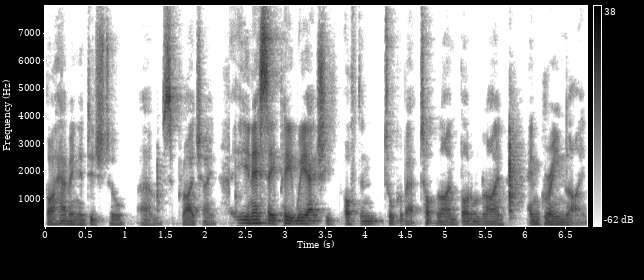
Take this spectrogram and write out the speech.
by having a digital um, supply chain. In SAP, we actually often talk about top line, bottom line, and green line.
